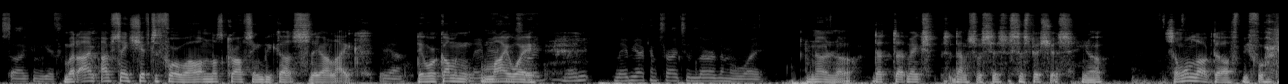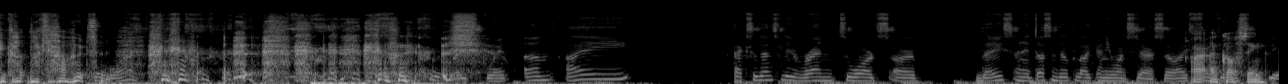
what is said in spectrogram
so I can give. But I'm I'm staying shifted for a while. I'm not crafting because they are like yeah. they were coming Maybe my way. Try, maybe maybe I can try to lure them away. No, no, that that makes them sus- suspicious. You know, someone logged off before they got knocked out. What? Rage quit. Um, I accidentally ran towards our base, and it doesn't look like anyone's there. So I think I'm we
